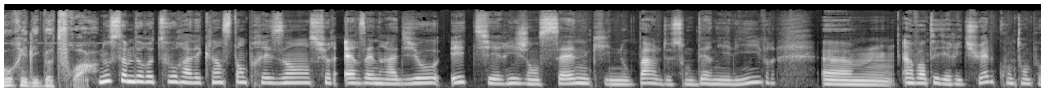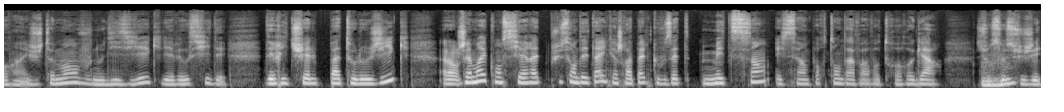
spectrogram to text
Aurélie Godefroy. Nous sommes de retour avec l'instant présent sur RZN Radio et Thierry Janssen qui nous parle de son dernier livre, euh, Inventer des rituels contemporains. Et justement, vous nous disiez qu'il y avait aussi des, des rituels pathologiques. Alors j'aimerais qu'on s'y arrête plus en détail car je rappelle que vous êtes médecin et c'est important d'avoir votre regard sur ce Mhm. sujet.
